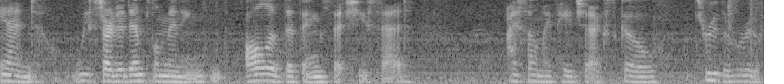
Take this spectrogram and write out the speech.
and we started implementing all of the things that she said i saw my paychecks go through the roof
